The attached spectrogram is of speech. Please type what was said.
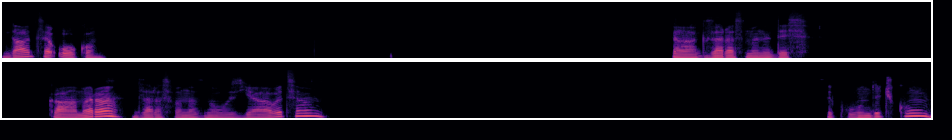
Да, це око. Так, зараз в мене десь камера. Зараз вона знову з'явиться. Секундочку.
